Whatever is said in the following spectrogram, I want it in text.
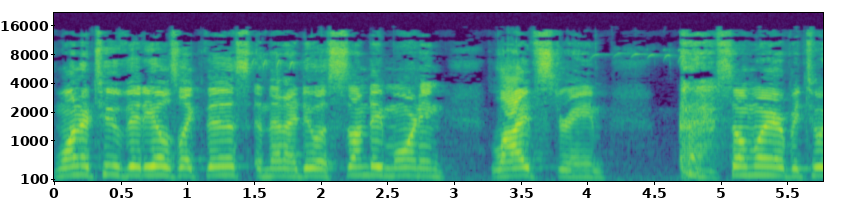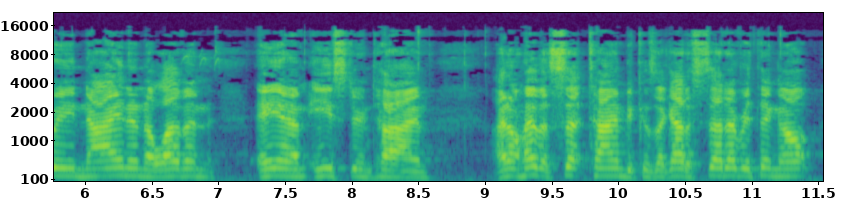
one or two videos like this. And then I do a Sunday morning live stream somewhere between 9 and 11 a.m. Eastern time. I don't have a set time because I got to set everything up.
